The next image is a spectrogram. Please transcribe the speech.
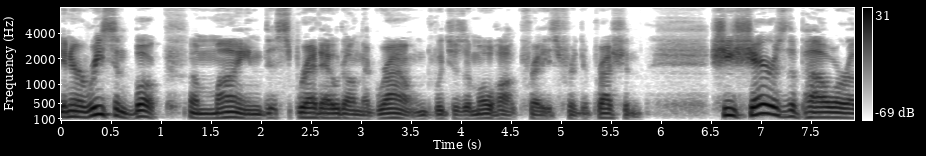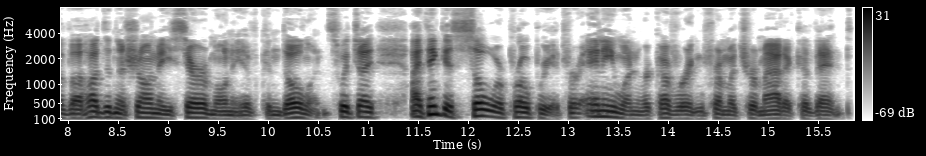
In her recent book, A Mind Spread Out on the Ground, which is a Mohawk phrase for depression, she shares the power of a Haudenosaunee ceremony of condolence, which I, I think is so appropriate for anyone recovering from a traumatic event.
